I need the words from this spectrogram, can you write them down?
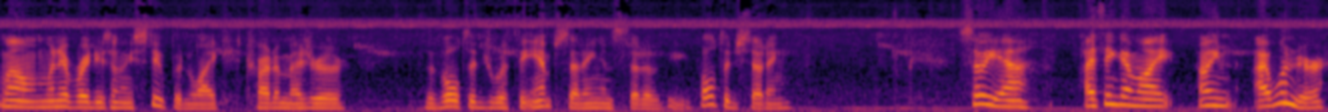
well whenever I do something stupid like try to measure the voltage with the amp setting instead of the voltage setting. So yeah, I think I might, I mean, I wonder,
